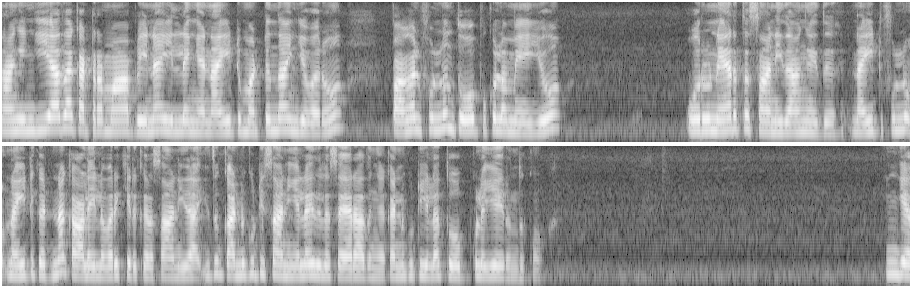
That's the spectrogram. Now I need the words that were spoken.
நாங்கள் இங்கேயா தான் கட்டுறோமா அப்படின்னா இல்லைங்க. நைட்டு மட்டும்தான் இங்கே வரும். பகல் ஃபுல்லும் தோப்புக்குள்ளே மேயும். ஒரு நேரத்தை சாணி தாங்க இது. நைட்டு ஃபுல்லும் நைட்டு கட்டினா காலையில் வரைக்கும் இருக்கிற சாணி தான். இதுவும் கண்ணுக்குட்டி சாணியெல்லாம் இதில் சேராதுங்க. கண்ணுக்குட்டியெல்லாம் தோப்புக்குள்ளேயே இருந்துக்கும். இங்கே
